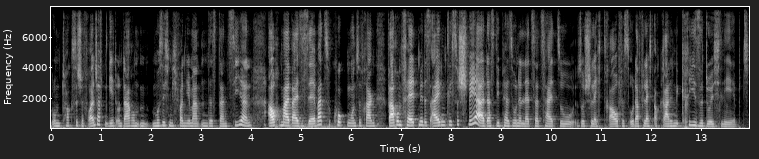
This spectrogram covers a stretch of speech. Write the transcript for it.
um toxische Freundschaften geht und darum muss ich mich von jemandem distanzieren, auch mal bei sich selber zu gucken und zu fragen, warum fällt mir das eigentlich so schwer, dass die Person in letzter Zeit so, so schlecht drauf ist oder vielleicht auch gerade eine Krise durchlebt.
